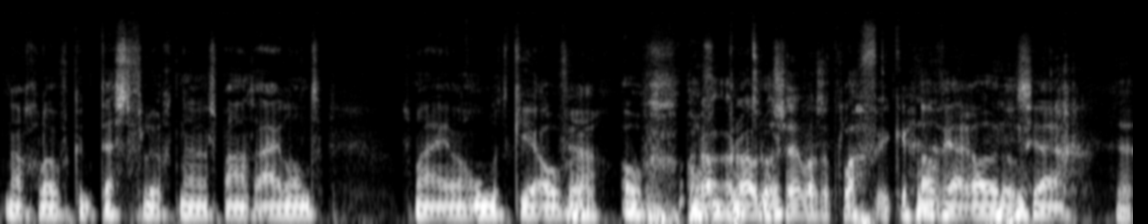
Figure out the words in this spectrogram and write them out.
nou geloof ik, een testvlucht naar een Spaans eiland. Volgens mij honderd keer over. Ja. over, over Rodos, hè, was het geloof ik. Of ja, Rodos, ja. ja.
